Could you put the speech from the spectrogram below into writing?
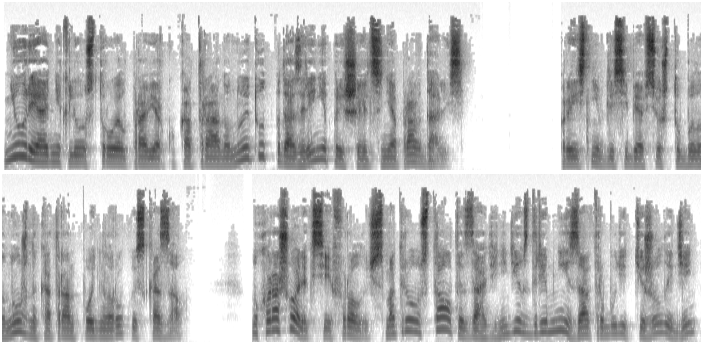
Не урядник ли устроил проверку Катрану, но и тут подозрения пришельца не оправдались. Прояснив для себя все, что было нужно, Катран поднял руку и сказал. «Ну хорошо, Алексей Фролович, смотрю, устал ты за день, иди вздремни, завтра будет тяжелый день».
